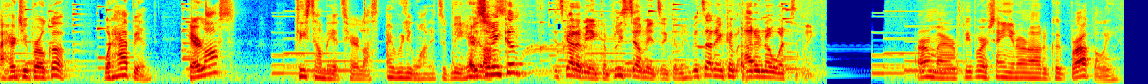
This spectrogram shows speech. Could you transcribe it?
I heard you broke up. What happened? Hair loss? Please tell me it's hair loss. I really want it to be hair Is loss. it income? It's gotta be income. Please tell me it's income. If it's not income, I don't know what to think. I don't know, people are saying you don't know how to cook broccoli.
